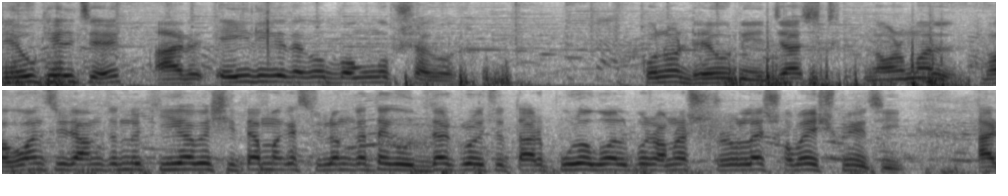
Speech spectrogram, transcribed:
ঢেউ খেলছে, আর এই দিকে দেখো বঙ্গোপসাগর। কোনো ঢেউ নেই জাস্ট নর্মাল ভগবান শ্রীরামচন্দ্র কীভাবে সীতামাকে শ্রীলঙ্কা থেকে উদ্ধার করেছে, তার পুরো গল্প আমরা ছোটবেলায় সবাই শুনেছি। আর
